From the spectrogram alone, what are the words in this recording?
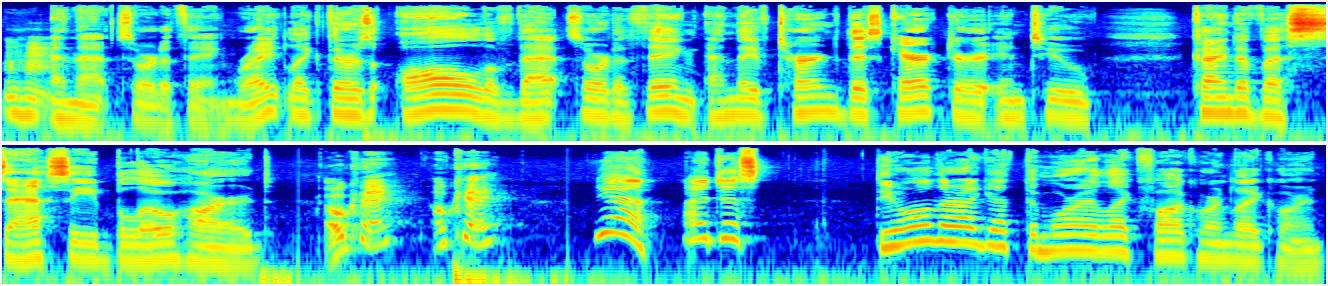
mm-hmm. and that sort of thing, right? Like there's all of that sort of thing, and they've turned this character into kind of a sassy blowhard. Okay. Okay. Yeah, I just. The older I get, the more I like Foghorn Leghorn.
